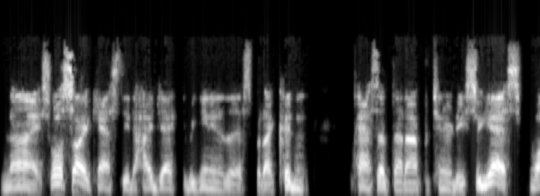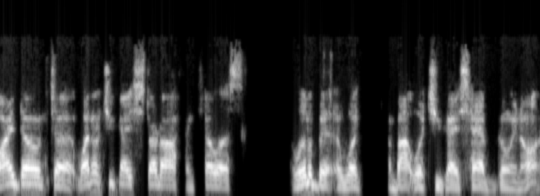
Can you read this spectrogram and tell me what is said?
nice. Well, sorry, Cassidy, to hijack the beginning of this, but I couldn't pass up that opportunity. So, yes, why don't uh, why don't you guys start off and tell us a little bit of what about what you guys have going on?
